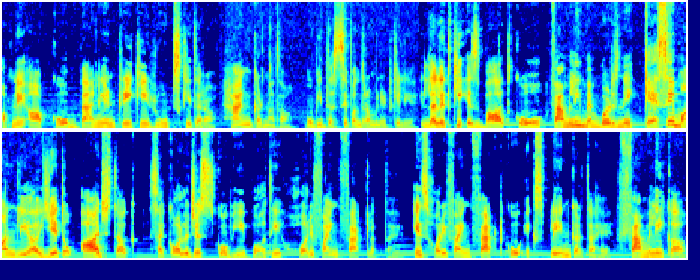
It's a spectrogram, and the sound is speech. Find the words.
अपने आप को बैनियन ट्री की रूट्स की तरह हैंग करना था, वो भी 10 से 15 मिनट के लिए। ललित की इस बात को फैमिली मेंबर्स ने कैसे मान लिया, ये तो आज तक साइकोलॉजिस्ट को भी बहुत ही हॉरिफाइंग फैक्ट लगता है। इस हॉरिफाइंग फैक्ट को एक्सप्लेन करता है फैमिली का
